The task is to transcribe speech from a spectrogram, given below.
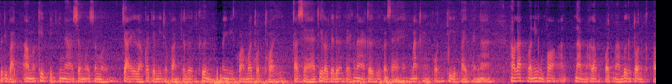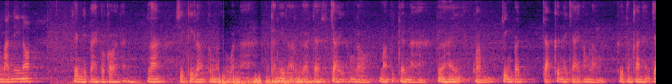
ปฏิบัติเอามาคิดพิจารณาเสมอๆ ใจเราก็จะมีแต่ความเจริญขึ้น ไม่มีความว่าถดถอย กระแสที่เราจะเดินไปข้างหน้าก็คือกระแสแห่งมรรคแห่งผลที่ไปภายหน้า เอาละวันนี้หลวงพ่อนำอาราบทมาเบื้องต้นประมาณนี้เนาะเช่นนี้ไปก็ขอท่านละสิ่งที่เรากำหนดภาวนาตอนนี้เราเหลือแต่ใจของเรามาพิจารณา เพื่อให้ความจริงประจักษ์ขึ้นในใจของเรา คือต้องการให้ใจ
